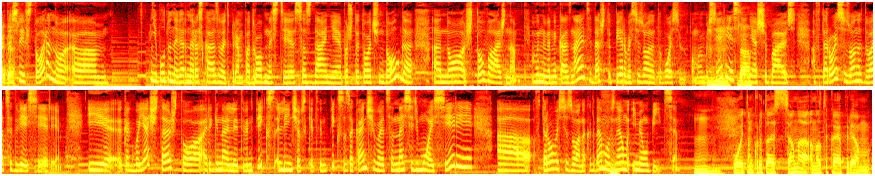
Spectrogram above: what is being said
отошли в сторону. Не буду, наверное, рассказывать прям подробности создания, потому что это очень долго, а, но что важно. Вы наверняка знаете, да, что первый сезон это 8, по-моему, серий, если да. я не ошибаюсь, а второй сезон это 22 серии. И как бы я считаю, что оригинальный Twin Peaks, линчевский Twin Peaks, заканчивается на седьмой серии а, второго сезона, когда мы узнаем имя убийцы. Ой, там крутая сцена, она такая прям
